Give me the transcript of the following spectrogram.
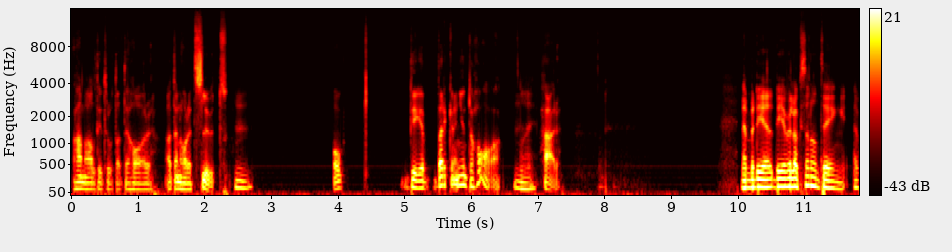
han har alltid trott att, det har, att den har ett slut. mm, Det verkar den ju inte ha nej. här. Nej men det, det är väl också någonting eh,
